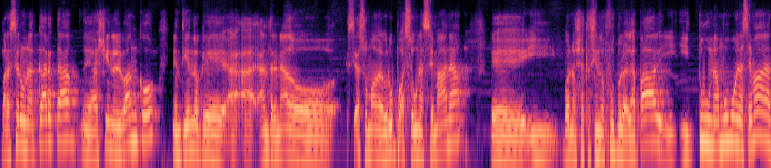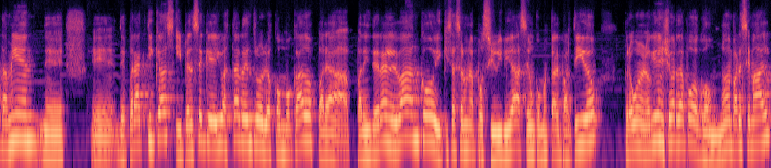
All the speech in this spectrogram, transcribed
para hacer una carta eh, allí en el banco. Entiendo que ha, entrenado, se ha sumado al grupo hace una semana eh, y bueno, ya está haciendo fútbol a la par y, y tuvo una muy buena semana también eh, de prácticas y pensé que iba a estar dentro de los convocados para, para integrar en el banco y quizás ser una posibilidad según cómo está el partido. Pero bueno, lo quieren llevar de a poco, no me parece mal,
